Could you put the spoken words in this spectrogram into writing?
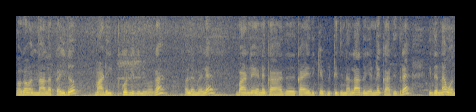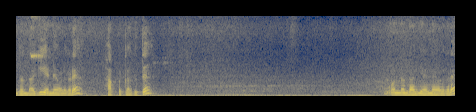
ಇವಾಗ ಒಂದು ನಾಲ್ಕೈದು ಮಾಡಿ ಇಟ್ಕೊಂಡಿದ್ದೀನಿ ಇವಾಗ. ಒಲೆ ಮೇಲೆ ಬಾಣಲೆ ಎಣ್ಣೆ ಕಾದ ಕಾಯೋದಕ್ಕೆ ಬಿಟ್ಟಿದ್ದೀನಲ್ಲ, ಅದು ಎಣ್ಣೆ ಕಾದಿದ್ರೆ ಇದನ್ನು ಒಂದೊಂದಾಗಿ ಎಣ್ಣೆ ಒಳಗಡೆ ಹಾಕಬೇಕಾಗುತ್ತೆ. ಒಂದೊಂದಾಗಿ ಎಣ್ಣೆ ಒಳಗಡೆ,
